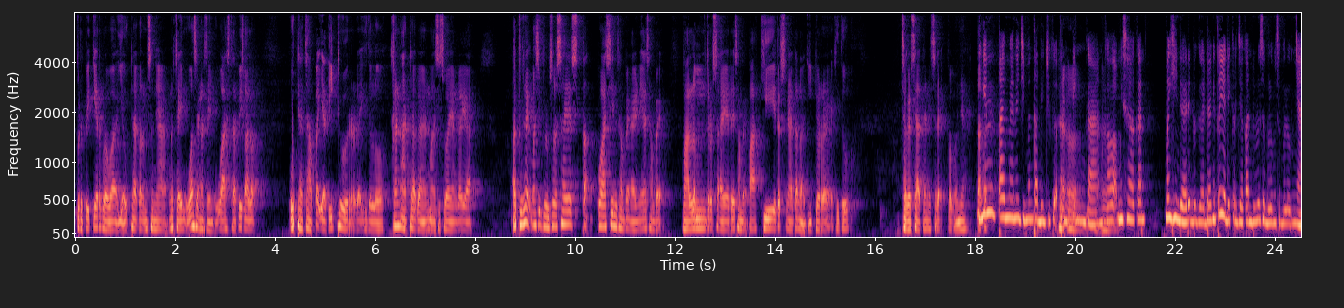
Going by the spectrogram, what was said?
berpikir bahwa ya udah kalau misalnya ngerjain uas ya ngerjain uas. Tapi kalau udah capek ya tidur kayak gitu loh. Kan ada kan mahasiswa yang kayak, aduh rek masih belum selesai tak puasin sampai akhirnya sampai malam terus akhirnya sampai pagi terus ternyata nggak tidur kayak gitu. Jaga kesehatan nih rek pokoknya. Takut- mungkin time management tadi juga penting kan kalau misalkan menghindari begadang itu ya dikerjakan dulu sebelum-sebelumnya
